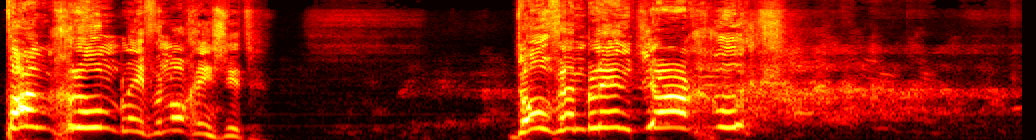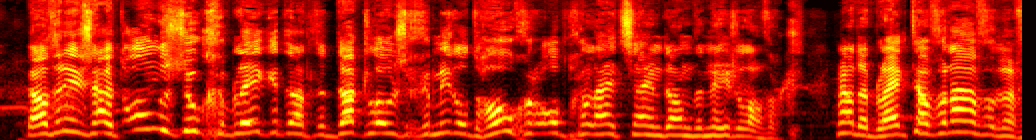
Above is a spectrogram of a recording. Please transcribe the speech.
Pang, groen, bleef er nog één zitten. Doof en blind, ja goed. Nou, er is uit onderzoek gebleken dat de daklozen gemiddeld hoger opgeleid zijn dan de Nederlanders. Nou, dat blijkt dan vanavond nog.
